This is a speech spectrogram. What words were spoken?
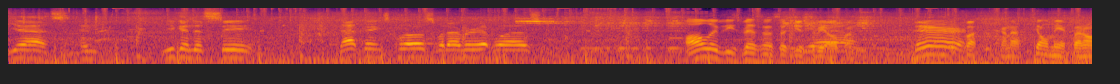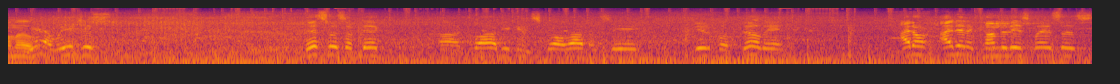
Yes, and you can just see that thing's closed, whatever it was. All of these businesses used to be Yeah. open. There. Bus is gonna kill me if I don't move. Yeah, we just. This was a big uh, club. You can scroll up and see beautiful building. I don't. I didn't come to these places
